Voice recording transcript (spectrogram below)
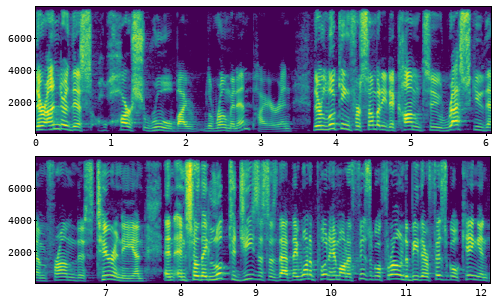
They're under this harsh rule by the Roman Empire, and they're looking for somebody to come to rescue them from this tyranny. And, and, and so they look to Jesus as that. They want to put him on a physical throne to be their physical king, and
